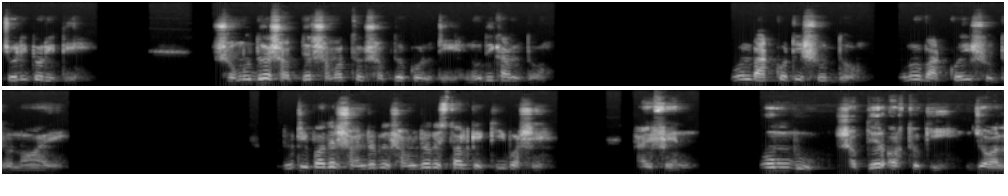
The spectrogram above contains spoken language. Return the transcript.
চলিত রীতি। সমুদ্র শব্দের সমর্থক শব্দ কোনটি? নদীকান্ত। কোন বাক্যটি শুদ্ধ। কোনো বাক্যই শুদ্ধ নয়। দুটি পদের সংযোগ সংযোগস্থলকে কি বসে? হাইফেন। অম্বু শব্দের অর্থ কি? জল।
